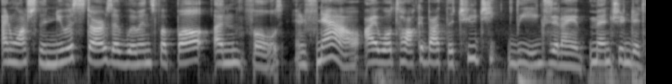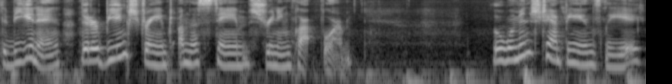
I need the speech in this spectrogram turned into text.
and watch the newest stars of women's football unfold. And now I will talk about the two t- leagues that I mentioned at the beginning that are being streamed on the same streaming platform the Women's Champions League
